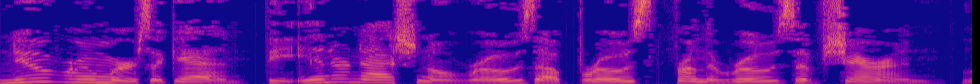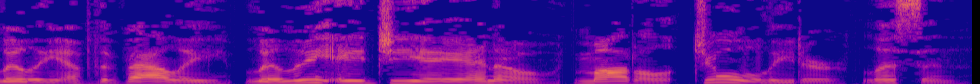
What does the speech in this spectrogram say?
New rumors again, the international rose up rose from the rose of Sharon, lily of the valley, lily AGANO, model, jewel leader, listen.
